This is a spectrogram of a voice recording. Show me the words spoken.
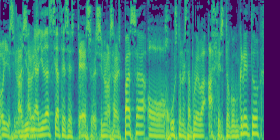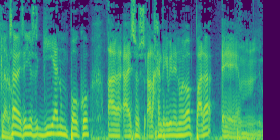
oye, si no sabes, me ayudas si haces esto. Eso es, si no lo sabes pasa, o justo en esta prueba haz esto concreto, claro. ¿sabes? Ellos guían un poco a, a, esos, a la gente que viene nueva para, em,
